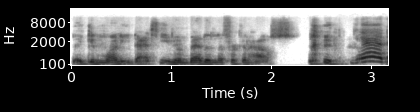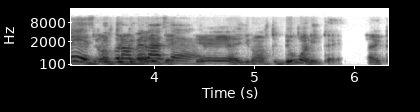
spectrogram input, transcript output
making money, that's even better than the freaking house. Yeah, it is. People don't, do realize anything. that. Yeah, yeah. You don't have to do anything. Like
